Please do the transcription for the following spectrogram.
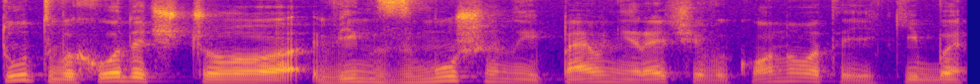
тут виходить, що він змушений певні речі виконувати, які би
